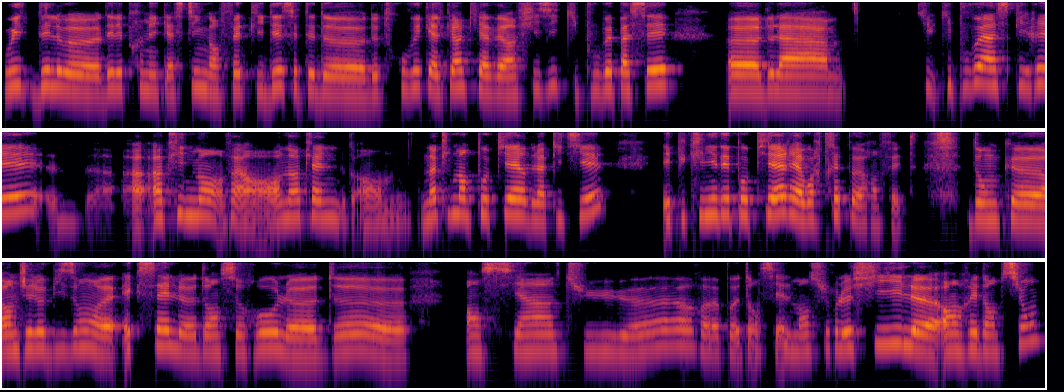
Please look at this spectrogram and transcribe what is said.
Oui, dès le, les premiers castings, en fait, l'idée, c'était de, trouver quelqu'un qui avait un physique qui pouvait passer euh, de la... Qui, pouvait inspirer euh, un clignement, enfin, en un, clignement de paupières de la pitié, et puis cligner des paupières et avoir très peur, en fait. Donc, Angelo Bison excelle dans ce rôle de ancien tueur, euh, potentiellement sur le fil, euh, en rédemption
